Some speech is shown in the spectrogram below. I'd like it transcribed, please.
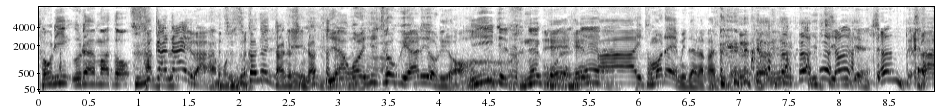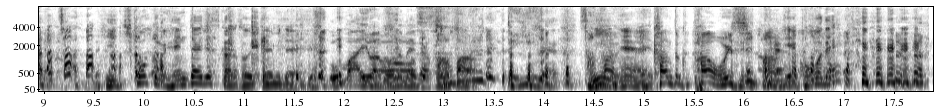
鳥裏窓。続かないわ。続かないって話になっていやこれヒッチコックやるよりよ。いいですねこれえ変ね態止まれみたいな感じで。ヒッチコックも変態ですからそういった意味で。うまいわどれめがこのパン。サドルっていいね。いいね。監督パン美味しいって。いやここで？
